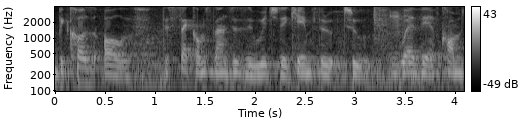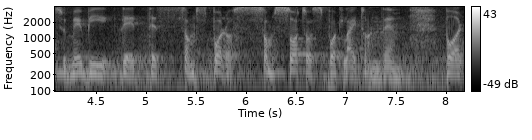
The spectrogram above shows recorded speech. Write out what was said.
because of the circumstances in which they came through to where mm-hmm. they have come to, maybe there, there's some spot of some sort of spotlight on them, but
